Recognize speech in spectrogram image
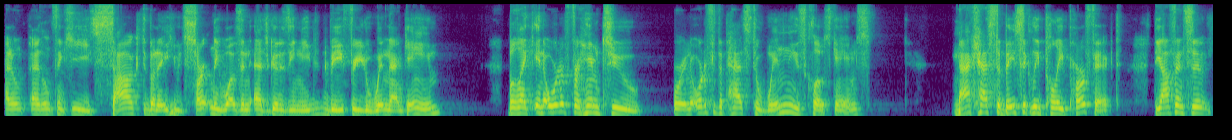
I don't I don't think he sucked, but he certainly wasn't as good as he needed to be for you to win that game. But like in order for him to or in order for the Pats to win these close games, Mac has to basically play perfect. The offensive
